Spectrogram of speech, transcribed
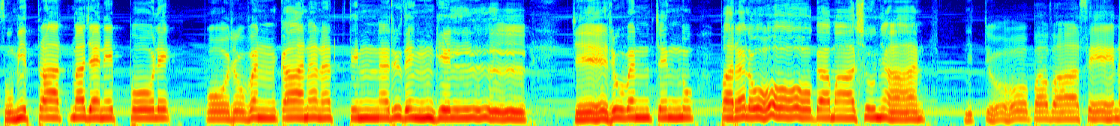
സുമിത്രാത്മജനെപ്പോലെ പോരുവൻ കാനനത്തിന്നരുതെങ്കിൽ ചേരുവൻ ചെന്നു പരലോകമാശു ഞാൻ നിത്യോപവാസേന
